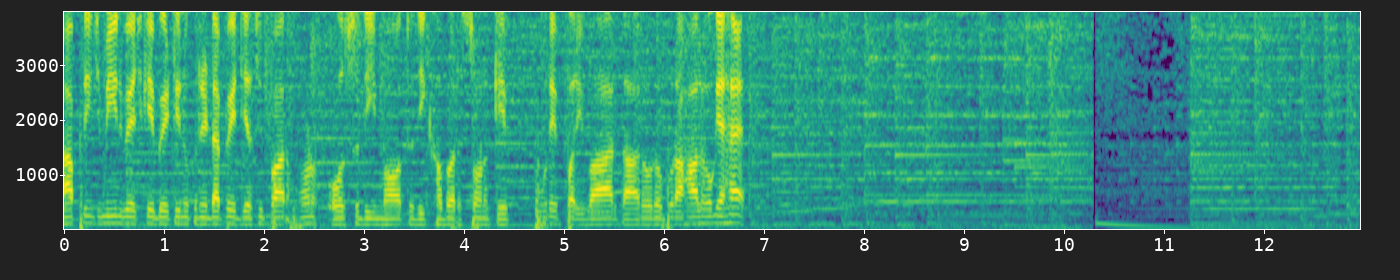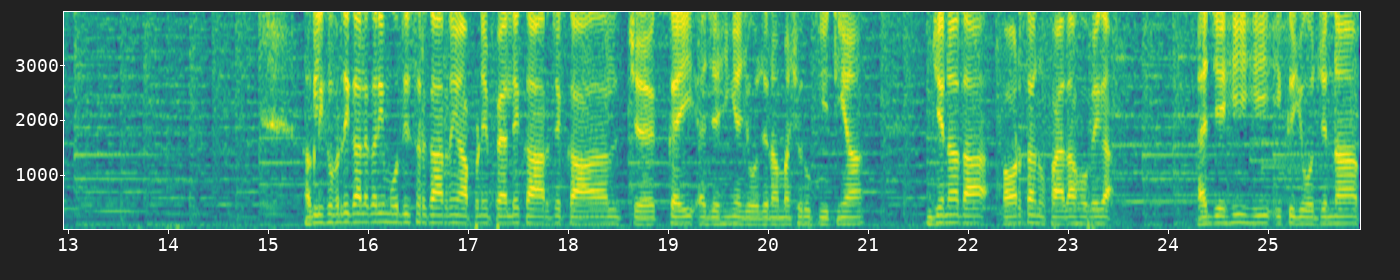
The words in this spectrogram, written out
ਆਪਣੀ ਜ਼ਮੀਨ ਵੇਚ ਕੇ ਬੇਟੀ ਨੂੰ ਕੈਨੇਡਾ ਭੇਜਿਆ ਸੀ, ਪਰ ਹੁਣ ਉਸ ਦੀ ਮੌਤ ਦੀ ਖਬਰ ਸੁਣ ਕੇ ਪੂਰੇ ਪਰਿਵਾਰ ਦਾ ਰੋ ਰੋ ਬੁਰਾ ਹਾਲ ਹੋ ਗਿਆ ਹੈ। ਅਗਲੀ ਖਬਰ ਦੀ ਗੱਲ ਕਰੀ ਮੋਦੀ ਸਰਕਾਰ ਨੇ ਆਪਣੇ ਪਹਿਲੇ ਕਾਰਜਕਾਲ 'ਚ ਕਈ ਅਜਿਹੀਆਂ ਯੋਜਨਾਵਾਂ ਸ਼ੁਰੂ ਕੀਤੀਆਂ, ਜਿਨ੍ਹਾਂ ਦਾ ਔਰਤਾਂ ਨੂੰ ਫਾਇਦਾ ਹੋਵੇਗਾ। ਅਜਿਹੀ ਹੀ ਇੱਕ ਯੋਜਨਾ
